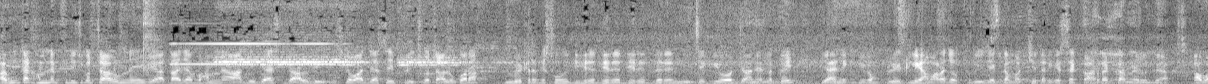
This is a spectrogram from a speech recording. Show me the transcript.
अभी तक हमने फ्रिज को चालू नहीं किया था, जब हमने आधी गैस डाल दी, उसके बाद जैसे ही फ्रिज को चालू करा, मीटर की सुई धीरे धीरे धीरे धीरे नीचे की ओर जाने लग गई, यानी कि कम्प्लीटली हमारा जो फ्रिज एकदम अच्छी तरीके से कार्य करने लग गया। अब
